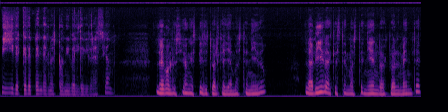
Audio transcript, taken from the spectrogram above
¿Y de qué depende nuestro nivel de vibración? La evolución espiritual que hayamos tenido, la vida que estemos teniendo actualmente,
